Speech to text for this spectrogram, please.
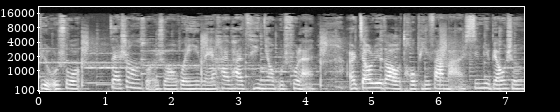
比如说，在上厕所的时候，会因为害怕自己尿不出来，而焦虑到头皮发麻、心率飙升。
